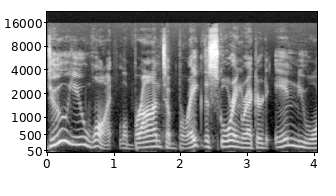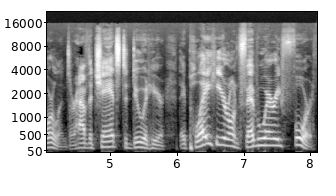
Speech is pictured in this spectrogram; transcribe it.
Do you want LeBron to break the scoring record in New Orleans or have the chance to do it here? They play here on February 4th,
